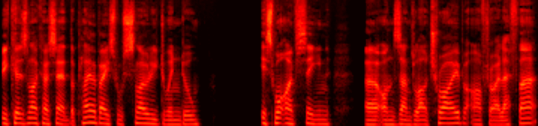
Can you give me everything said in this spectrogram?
Because like i said the player base will slowly dwindle. It's what i've seen uh, on zandalar tribe after i left that.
